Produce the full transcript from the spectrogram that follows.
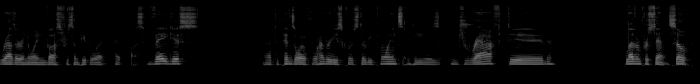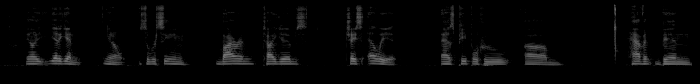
rather annoying bust for some people at, at Las Vegas. At the Pennzoil 400, he scores 30 points, and he is drafted 11%. So, you know, yet again, you know, so we're seeing Byron, Ty Gibbs, Chase Elliott as people who um, haven't been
